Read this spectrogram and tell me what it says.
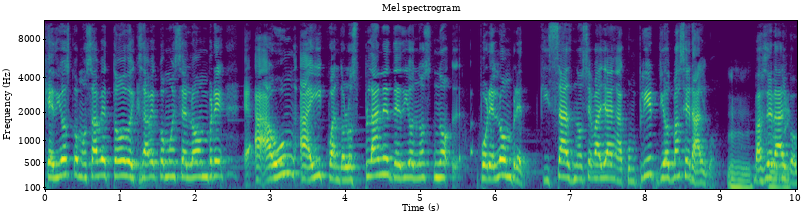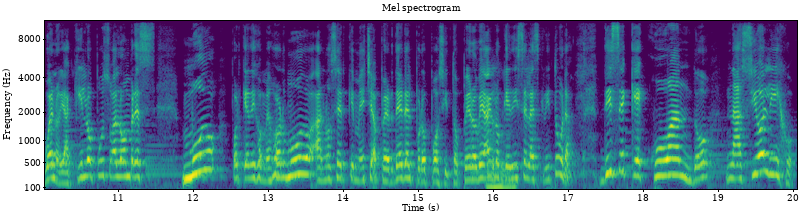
que Dios como sabe todo y sabe cómo es el hombre, eh, aún ahí cuando los planes de Dios no, no, por el hombre quizás no se vayan a cumplir, Dios va a hacer algo. va a hacer algo. Bueno, y aquí lo puso al hombre mudo porque dijo, mejor mudo a no ser que me eche a perder el propósito. Pero vean lo que dice la escritura. Dice que cuando nació el hijo,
